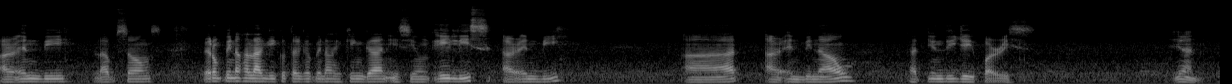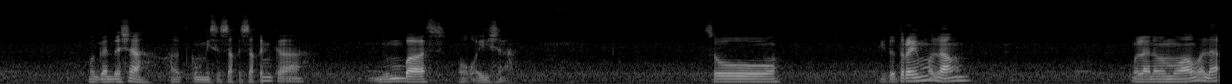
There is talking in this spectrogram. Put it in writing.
R&B, love songs. Pero ang pinakalagi ko talaga pinakikinggan is yung A-list R&B at R&B Now at yung DJ Paris. Yan. Maganda siya. At kung may sasaksakin ka yung bus okay siya. So ito try mo lang. Wala naman mawawala.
